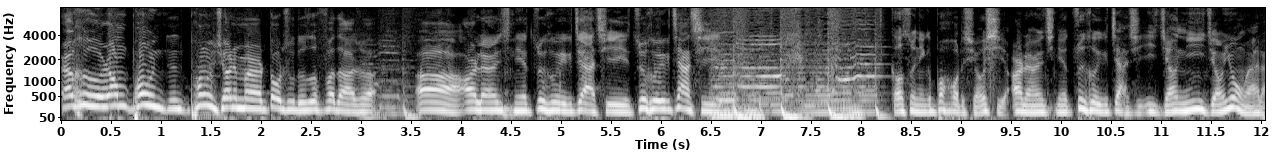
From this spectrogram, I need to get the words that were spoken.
然后让朋友朋友圈里面到处都是发的说啊，二零一七年最后一个假期，最后一个假期。告诉你一个不好的消息，二零一七年最后一个假期已经你已经用完了。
